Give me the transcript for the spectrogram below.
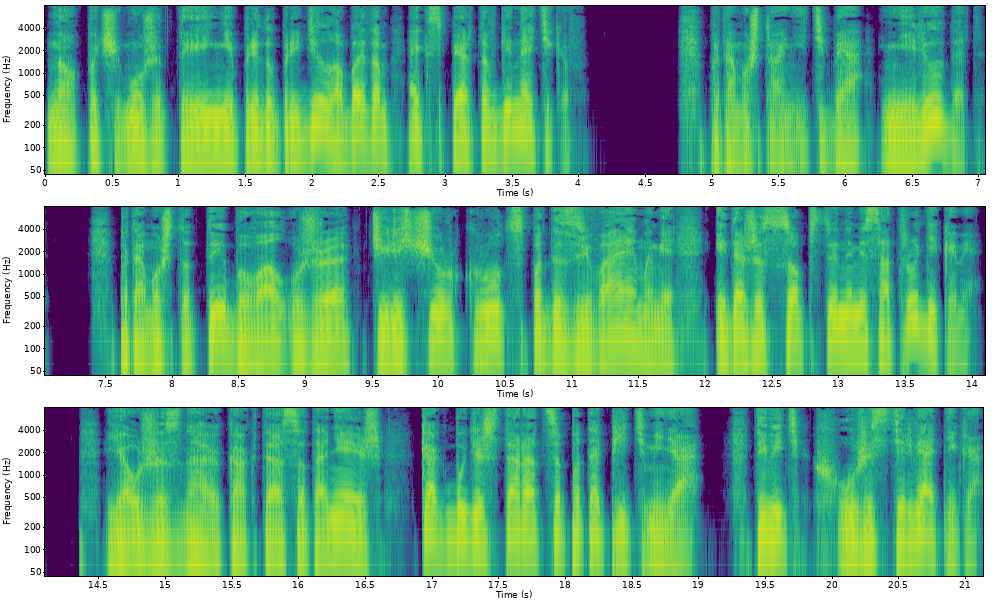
но почему же ты не предупредил об этом экспертов-генетиков? Потому что они тебя не любят? Потому что ты бывал уже чересчур крут с подозреваемыми и даже с собственными сотрудниками? Я уже знаю, как ты осатанеешь, как будешь стараться потопить меня. Ты ведь хуже стервятника.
